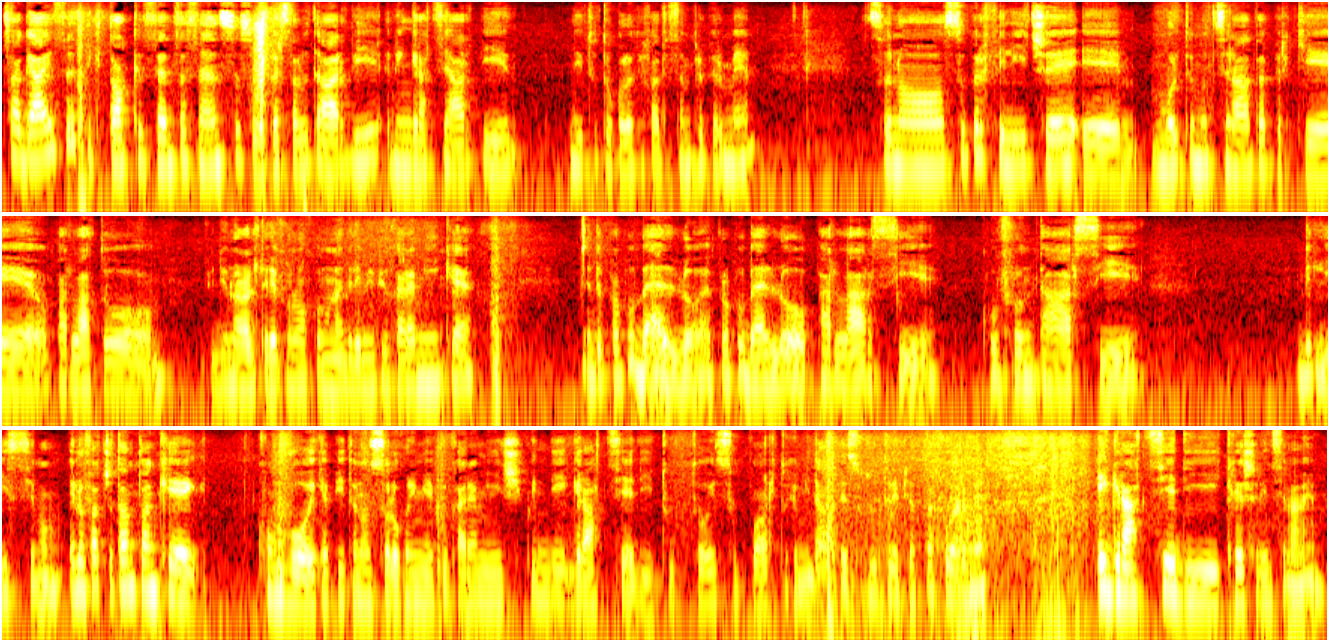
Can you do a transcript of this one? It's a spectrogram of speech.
Ciao guys, TikTok senza senso solo per salutarvi, ringraziarvi di tutto quello che fate sempre per me. Sono super felice e molto emozionata perché ho parlato più di un'ora al telefono con una delle mie più care amiche ed è proprio bello, è proprio bello parlarsi, confrontarsi, bellissimo. E lo faccio tanto anche con voi, capito? Non solo con i miei più cari amici, quindi grazie di tutto il supporto che mi date su tutte le piattaforme e grazie di crescere insieme a me.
